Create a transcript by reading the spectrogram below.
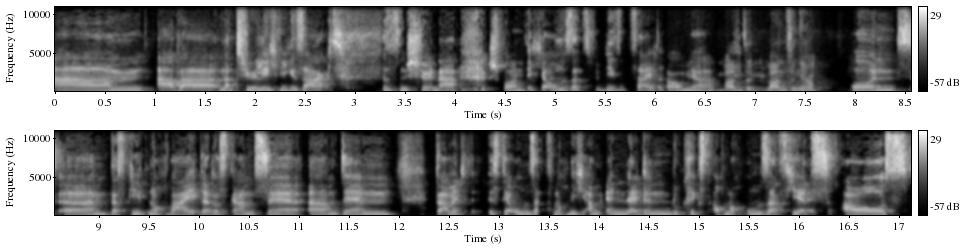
Ähm, aber natürlich, wie gesagt, es ist ein schöner sportlicher mhm. Umsatz für diesen Zeitraum, ja. Wahnsinn, Wahnsinn, ja. Und ähm, das geht noch weiter, das Ganze, ähm, denn damit ist der Umsatz noch nicht am Ende, denn du kriegst auch noch Umsatz jetzt aus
